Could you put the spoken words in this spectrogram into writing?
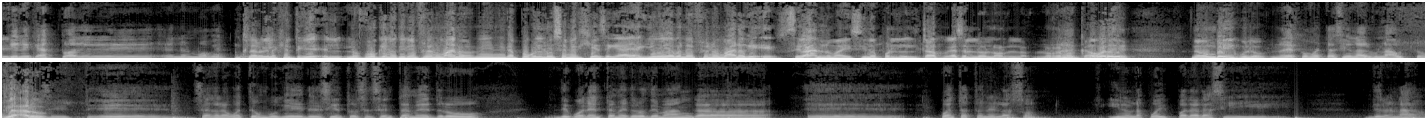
que... tiene que actuar eh, en el momento. Claro, que la gente que el- los buques no tienen freno humano, ni, ni tampoco la luz de emergencia que hay, aquí voy a poner freno humano, que eh, se van nomás, y si no por el trabajo que hacen los, los- los- los remolcadores, no es un vehículo. No es como estacionar un auto. Claro. Si, eh, saca la cuenta de un buque de 160 metros, de 40 metros de manga, eh, ¿cuántas toneladas son? Y no las podéis parar así de la nada.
